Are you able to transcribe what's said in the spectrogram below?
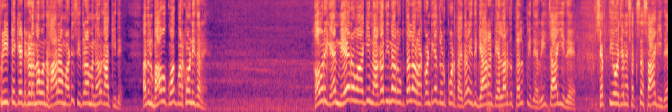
ಫ್ರೀ ಟಿಕೆಟ್ಗಳನ್ನು ಒಂದು ಹಾರ ಮಾಡಿ ಸಿದ್ದರಾಮಯ್ಯವ್ರಿಗೆ ಹಾಕಿದೆ. ಅದನ್ನು ಭಾವುಕವಾಗಿ ಬರ್ಕೊಂಡಿದ್ದಾರೆ. ಅವರಿಗೆ ನೇರವಾಗಿ ನಗದಿನ ರೂಪದಲ್ಲಿ ಅವ್ರ ಅಕೌಂಟ್ಗೆ ದುಡ್ಡು ಕೊಡ್ತಾ ಇದ್ದಾರೆ. ಇದು ಗ್ಯಾರಂಟಿ. ಎಲ್ಲರಿಗೂ ತಲುಪಿದೆ, ರೀಚ್ ಆಗಿದೆ. ಶಕ್ತಿ ಯೋಜನೆ ಸಕ್ಸಸ್ ಆಗಿದೆ.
